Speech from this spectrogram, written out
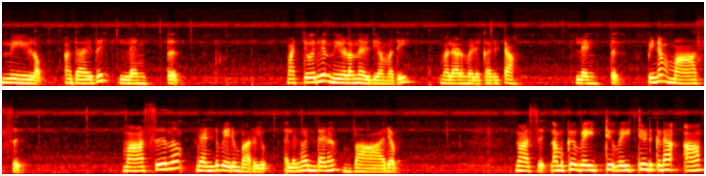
നീളം. അതായത് ലെങ്ത്ത് മറ്റൊരു നീളം എന്ന് എഴുതിയാൽ മതി. മലയാളം മീഡിയക്കാർ കേട്ടോ ലെങ്ത്ത് പിന്നെ മാസ് മാസ് എന്ന് രണ്ടുപേരും പറയും. അല്ലെങ്കിൽ എന്താണ്? ഭാരം. മാസ് നമുക്ക് വെയിറ്റ് വെയിറ്റ് എടുക്കണ ആ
